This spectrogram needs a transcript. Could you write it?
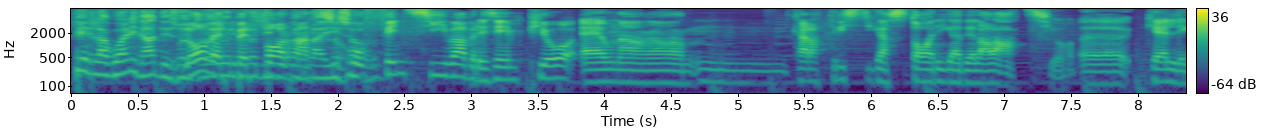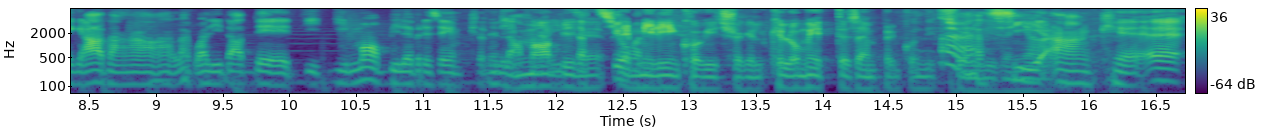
per la qualità dei suoi L'overperformance sopra. offensiva, per esempio, è una mh, caratteristica storica della Lazio, eh, che è legata alla qualità de- di, di Immobile, per esempio, nella Immobile e. Milinkovic che, che lo mette sempre in condizioni Eh, di sì, segnare. anche. Eh,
